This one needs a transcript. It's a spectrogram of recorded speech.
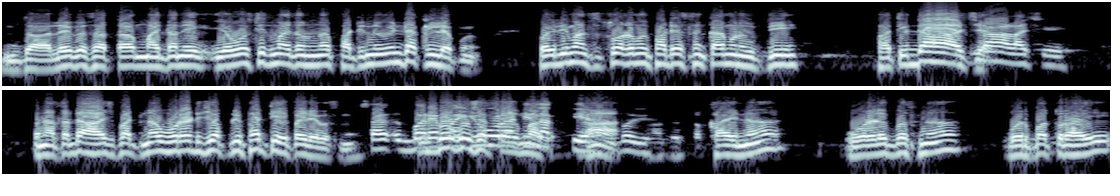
झालंय कसं आता? मैदान एक व्यवस्थित मैदान होणार. फाटी नवीन टाकलेली आपण. पहिली माणसं चोरामध्ये फाटी असताना काय म्हणत होती? फाटी डाळाची पण आता डहाची फाटी ना ओराडीची आपली फाटी आहे पहिल्यापासून. बघू शकता माग. हा. काय ना? ओराडीपासनं वरपात्र आहे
